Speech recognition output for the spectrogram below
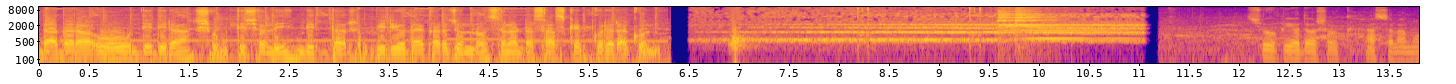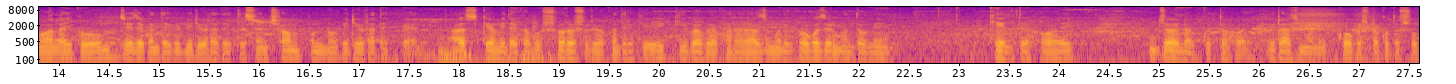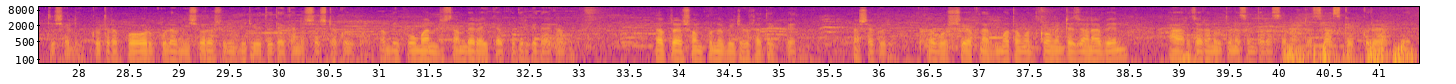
দাদারা ও দিদিরা শক্তিশালী বিদ্যার ভিডিও দেখার জন্য চ্যানেলটা সাবস্ক্রাইব করে রাখুন। সুপ্রিয় দর্শক, আসসালামু আলাইকুম। যে যেখান থেকে ভিডিওটা দেখতেছেন, সম্পূর্ণ ভিডিওটা দেখবেন। আজকে আমি দেখাবো সরাসরি আপনাদেরকে কীভাবে আপনারা রাজমৌলিক কবজের মাধ্যমে খেলতে হয় জয়লাভ করতে হয়। এই রাজমৌলিক কবজটা কত শক্তিশালী। কতটা পাওয়ারফুল আমি সরাসরি ভিডিওতে দেখানোর চেষ্টা করব। আমি প্রমাণ সামনে রাইকে আপনাদেরকে দেখাবো। আপনারা সম্পূর্ণ ভিডিওটা দেখবেন। আশা করি অবশ্যই আপনার মতামত কমেন্টে জানাবেন। আর যারা নতুন আছেন তারা চ্যানেলটা সাবস্ক্রাইব করে রাখবেন।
